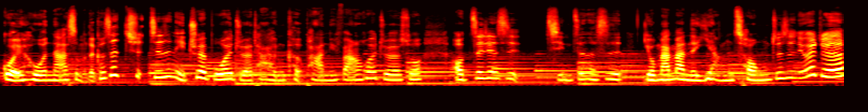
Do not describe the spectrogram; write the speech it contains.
鬼魂啊什么的，可是其其实你却不会觉得它很可怕，你反而会觉得说，哦这件事。情真的是有满满的洋葱，就是你会觉得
